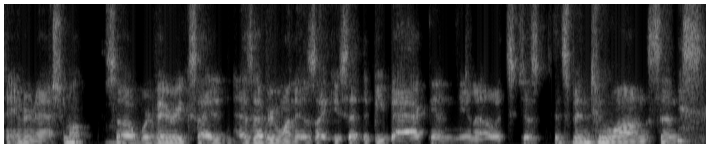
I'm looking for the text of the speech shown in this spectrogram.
to international. So we're very excited, as everyone is, like you said, to be back. And you know, it's just it's been too long since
